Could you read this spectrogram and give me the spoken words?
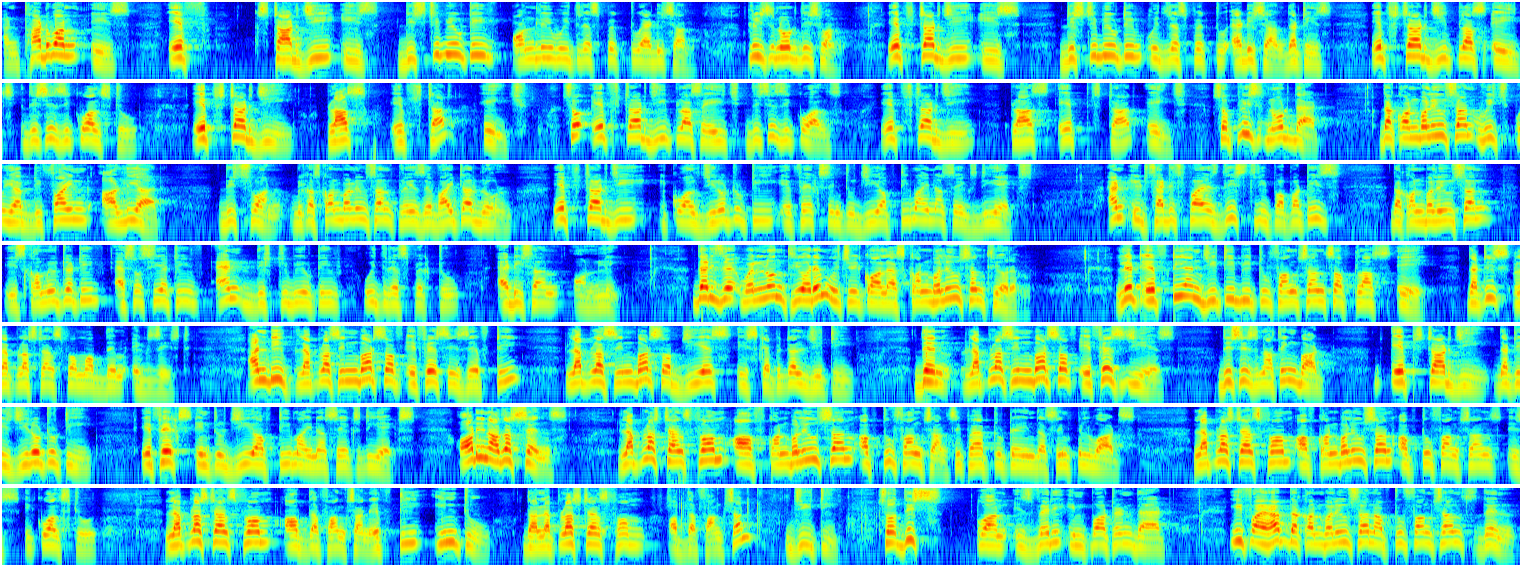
and third one is f star g is distributive only with respect to addition. Please note this one f star g is distributive with respect to addition that is f star g plus h this is equals to f star g plus f star h. So, f star g plus h this is equals f star g plus f star h. So, please note that the convolution which we have defined earlier this one because convolution plays a vital role f star g equals 0 to t f x into g of t minus x dx and it satisfies these three properties the convolution is commutative, associative and distributive with respect to addition only. There is a well known theorem which we call as convolution theorem. Let f t and g t be two functions of class A that is Laplace transform of them exist. And if Laplace inverse of f s is f t, Laplace inverse of g s is capital G t, then Laplace inverse of f s g s this is nothing but f star g that is 0 to t f x into g of t minus x dx or in other sense Laplace transform of convolution of two functions if I have to take in the simple words Laplace transform of convolution of two functions is equals to Laplace transform of the function f t into the Laplace transform of the function g t. So, this one is very important that if I have the convolution of two functions, then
